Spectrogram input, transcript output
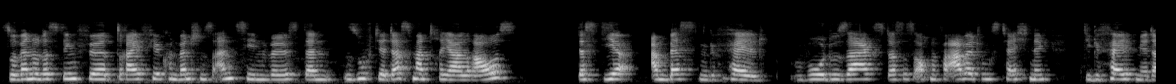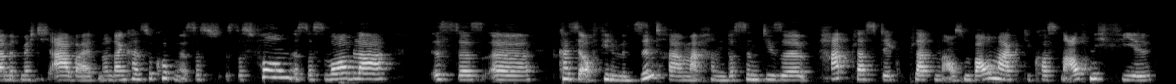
So, wenn du das Ding für drei, vier Conventions anziehen willst, dann such dir das Material raus, das dir am besten gefällt wo du sagst, das ist auch eine Verarbeitungstechnik, die gefällt mir, damit möchte ich arbeiten. Und dann kannst du gucken, ist das, ist das Foam, ist das Warbler, ist das, äh, du kannst ja auch viel mit Sintra machen. Das sind diese Hartplastikplatten aus dem Baumarkt, die kosten auch nicht viel.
